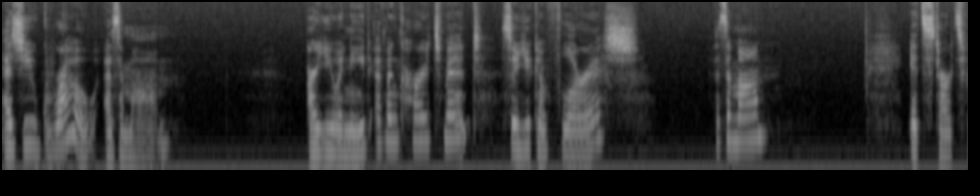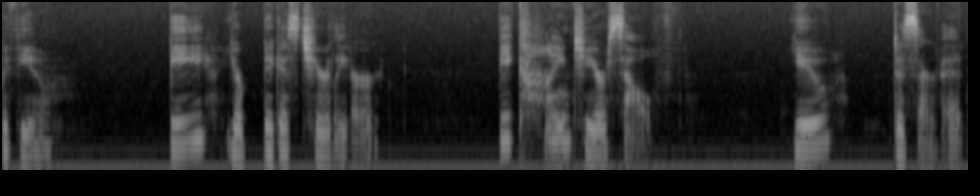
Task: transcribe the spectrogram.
as you grow as a mom? Are you in need of encouragement so you can flourish as a mom? It starts with you. Be your biggest cheerleader. Be kind to yourself. You deserve it.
